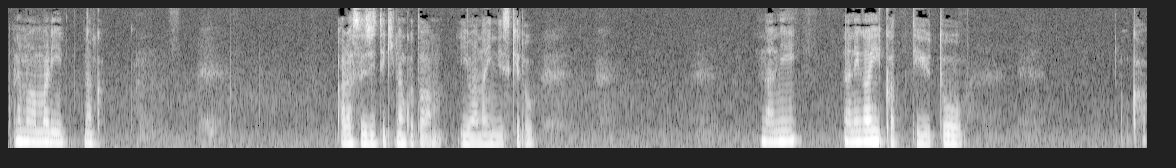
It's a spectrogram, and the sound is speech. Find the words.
これもあんまりなんかあらすじ的なことは言わないんですけど何何がいいかっていうとなんか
